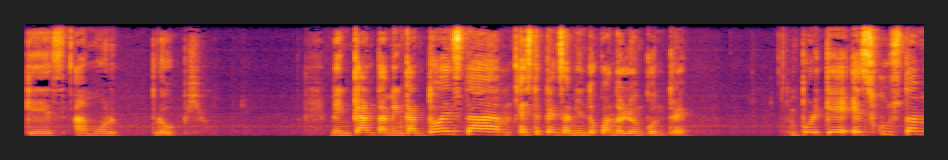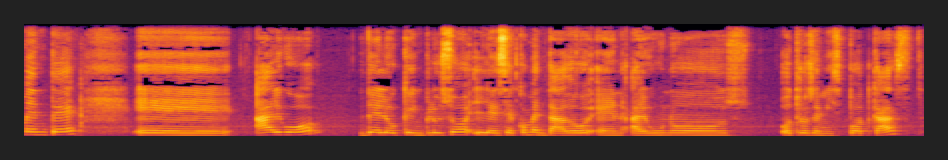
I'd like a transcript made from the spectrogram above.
que es amor propio. Me encanta, me encantó esta, este pensamiento cuando lo encontré. Porque es justamente eh, algo de lo que incluso les he comentado en algunos otros de mis podcasts,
